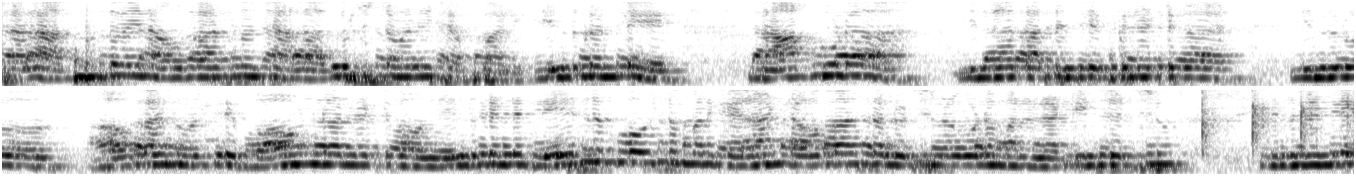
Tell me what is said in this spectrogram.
చాలా అద్భుతమైన అవకాశం చాలా అదృష్టం అని చెప్పాలి. ఎందుకంటే నాకు కూడా ఇందాక అతను చెప్పినట్టుగా ఇందులో అవకాశం వస్తే బాగుండు అన్నట్టుగా ఉంది. ఎందుకంటే దేశం కోసం మనకి ఎలాంటి అవకాశాలు వచ్చినా కూడా మనం నటించవచ్చు ఎందుకంటే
